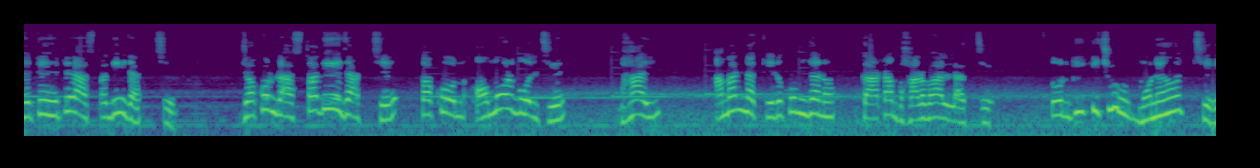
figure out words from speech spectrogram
হেঁটে হেঁটে রাস্তা দিয়ে যাচ্ছে। যখন রাস্তা দিয়ে যাচ্ছে, তখন অমর বলছে, ভাই, আমার না কীরকম যেন গাটা ভার ভার লাগছে। তোর কি কিছু মনে হচ্ছে?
